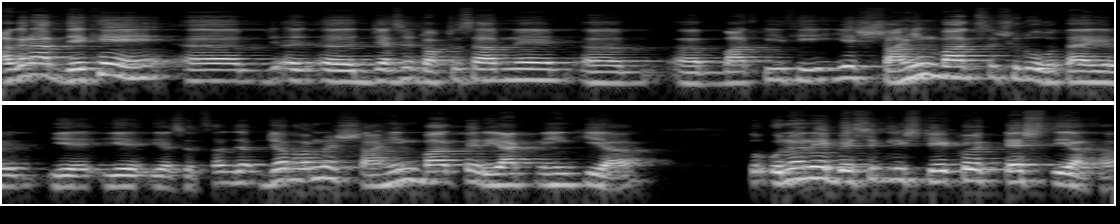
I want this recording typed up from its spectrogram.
अगर आप देखें जैसे डॉक्टर साहब ने बात की थी ये शाहीन बाग से शुरू होता है ये ये ये सिलसिला। जब जब हमने शाहीन बाग पे रिएक्ट नहीं किया तो उन्होंने बेसिकली स्टेट को एक टेस्ट दिया था।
